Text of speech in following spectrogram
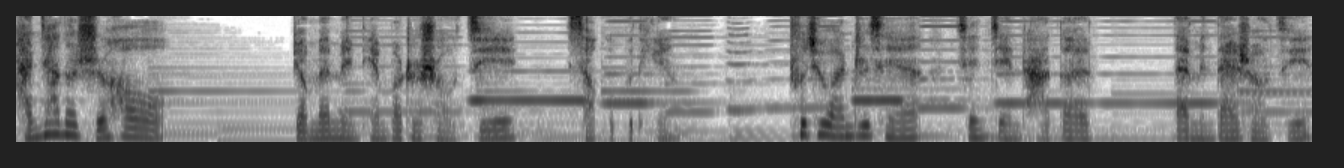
寒假的时候，表妹每天抱着手机笑个不停。出去玩之前，先检查带带没带手机。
